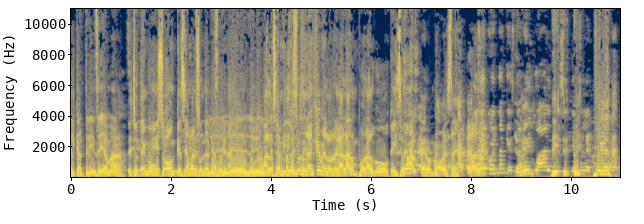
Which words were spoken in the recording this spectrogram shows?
El Catrín se llama. De hecho, tengo un son que se llama el son del Catrín ahí. le- le dieron Para un los envidiosos dirán que me lo regalaron por algo que hice mal, pero no, este. Haz cuenta que estaba igual. Di- que oye, que le- llega,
